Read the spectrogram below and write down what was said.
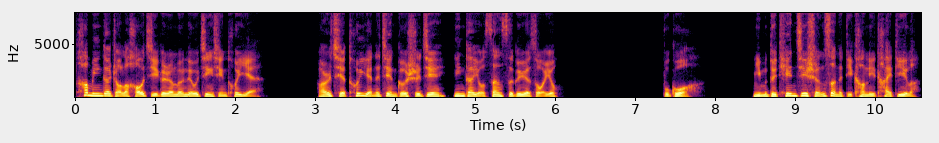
他们应该找了好几个人轮流进行推演，而且推演的间隔时间应该有三四个月左右。不过，你们对天机神算的抵抗力太低了，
